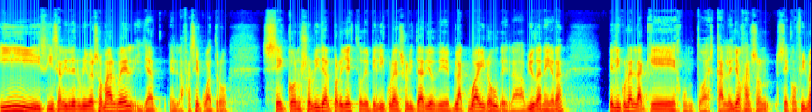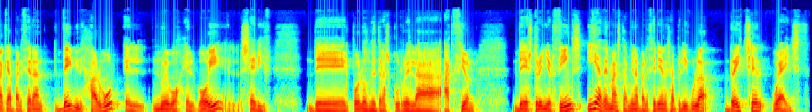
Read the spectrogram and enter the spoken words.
Y sin salir del universo Marvel, y ya en la fase 4, se consolida el proyecto de película en solitario de Black Widow, de la Viuda Negra, película en la que junto a Scarlett Johansson se confirma que aparecerán David Harbour, el nuevo Hellboy, el sheriff del pueblo donde transcurre la acción de Stranger Things y además también aparecería en esa película Rachel Weisz,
